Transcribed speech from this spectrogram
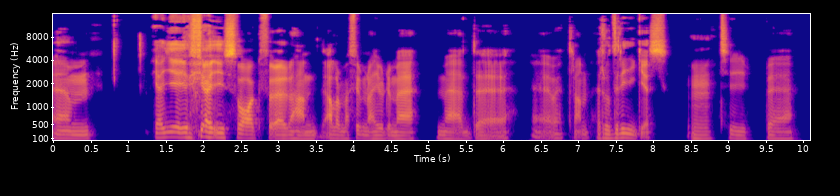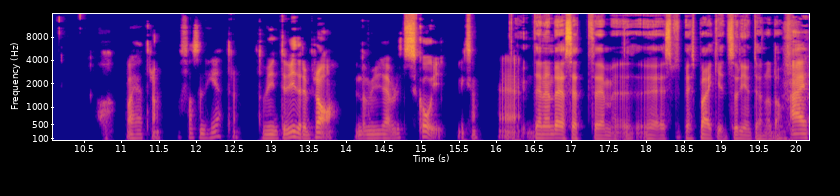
Ehm, jag, ju, jag är ju svag för han, alla de här filmerna han gjorde med, med, eh, eh, vad heter han, Rodriguez. Mm. Typ, eh, åh, vad heter de? Vad fasen heter de? De är ju inte vidare bra, men de är ju jävligt skoj, liksom. Eh, Den enda jag sett eh, eh, Spy Kids, så det är ju inte en av dem. nej,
